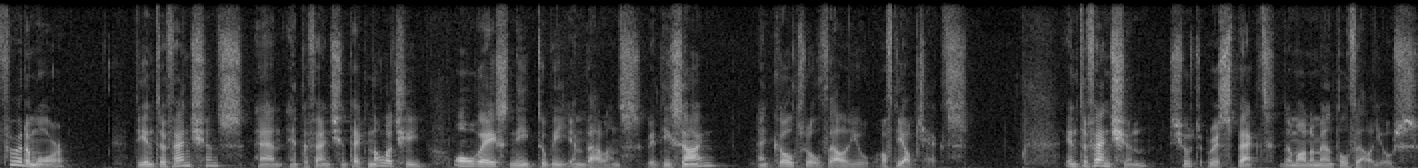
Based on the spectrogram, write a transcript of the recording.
Furthermore, the interventions and intervention technology always need to be in balance with design and cultural value of the objects. Intervention should respect the monumental values.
